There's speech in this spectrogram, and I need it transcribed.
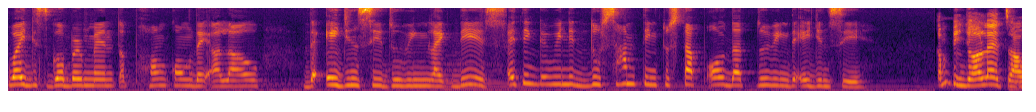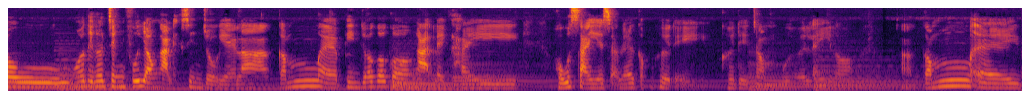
Why this government of Hong Kong they allow the agency doing like this? I think we need to do something to stop all that doing the agency. 咁變咗咧，就我哋嘅政府有壓力先做嘢啦。咁誒、變咗嗰個壓力係好細嘅時候咧，咁佢哋佢哋就唔會去理咯。啊，咁誒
